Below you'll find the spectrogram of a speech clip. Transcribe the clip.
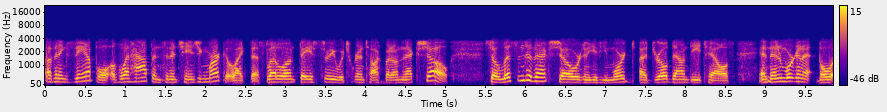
of an example of what happens in a changing market like this let alone phase three which we're going to talk about on the next show so listen to the next show. We're going to give you more uh, drilled down details, and then we're going to the,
